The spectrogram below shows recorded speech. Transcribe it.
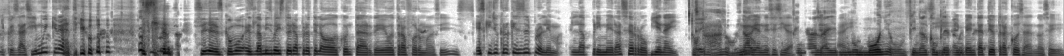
Y pues así muy creativo. es que, sí, es como, es la misma historia, pero te la voy a contar de otra forma, ¿sí? Es que yo creo que ese es el problema. La primera cerró bien ahí. Total, no había necesidad. Final hay un moño, un final completo. Invéntate otra cosa, no sé.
